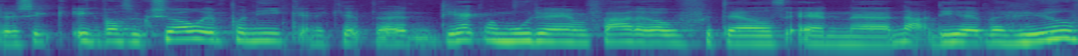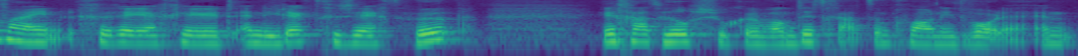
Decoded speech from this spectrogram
Dus ik, ik was ook zo in paniek. En ik heb daar direct mijn moeder en mijn vader over verteld. En uh, nou, die hebben heel fijn gereageerd en direct gezegd... Hup, je gaat hulp zoeken, want dit gaat hem gewoon niet worden. En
